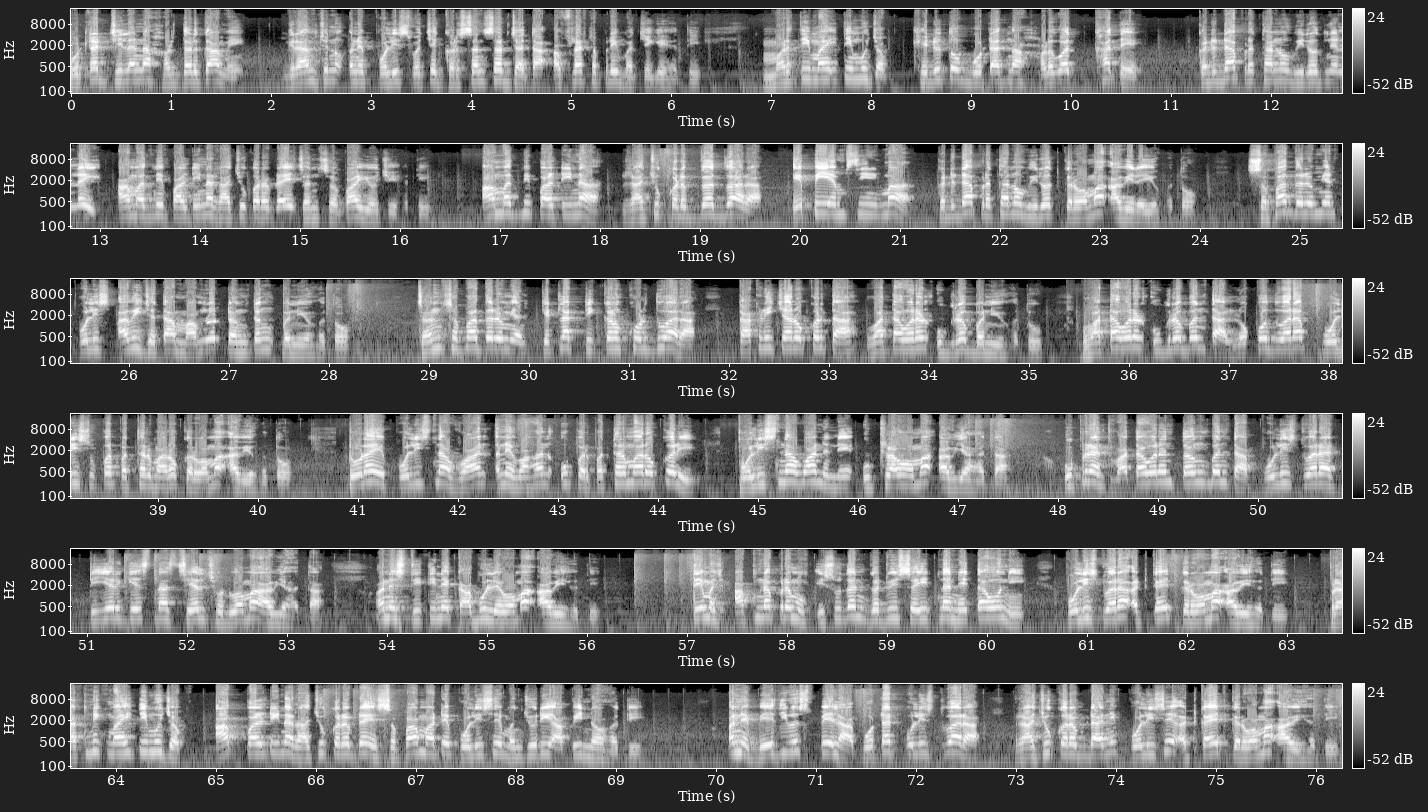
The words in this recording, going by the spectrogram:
બોટાદ જિલ્લાના હળદર ગામે ગ્રામજનો અને પોલીસ વચ્ચે ઘર્ષણ સર્જાતા અફરાતફરી મચી ગઈ હતી. મળતી માહિતી મુજબ, ખેડૂતો બોટાદના હળવદ ખાતે ગઢડા પ્રથાનો વિરોધને લઈ આમ આદમી પાર્ટીના રાજુ કડબડાએ જનસભા યોજી હતી. આમ આદમી પાર્ટીના રાજુ કડબડા દ્વારા એપીએમસીમાં ગઢડા પ્રથાનો વિરોધ કરવામાં આવી રહ્યો હતો. સભા દરમિયાન પોલીસ આવી જતા મામલો ટંગટંગ બન્યો હતો. જનસભા દરમિયાન કેટલાક ટીકણખોર દ્વારા કાકડીચારો કરતા વાતાવરણ ઉગ્ર બન્યું હતું. વાતાવરણ ઉગ્ર બનતા લોકો દ્વારા પોલીસ ઉપર પથ્થરમારો કરવામાં આવ્યો હતો. ટોળાએ પોલીસના વાન અને વાહન ઉપર પથ્થરમારો કરી પોલીસના વાનને ઉઠલાવવામાં આવ્યા હતા. ઉપરાંત વાતાવરણ તંગ બનતા પોલીસ દ્વારા ટીયર ગેસના સેલ છોડવામાં આવ્યા હતા અને સ્થિતિને કાબુ લેવામાં આવી હતી. તેમજ આપના પ્રમુખ ઈસુદાન ગઢવી સહિતના નેતાઓની પોલીસ દ્વારા અટકાયત કરવામાં આવી હતી. પ્રાથમિક માહિતી મુજબ, આપ પાર્ટીના રાજુ કરબડાએ સભા માટે પોલીસે મંજૂરી આપી ન હતી. અને બે દિવસ પહેલા બોટાદ પોલીસ દ્વારા રાજુ કરબડાની પોલીસે અટકાયત કરવામાં આવી હતી.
